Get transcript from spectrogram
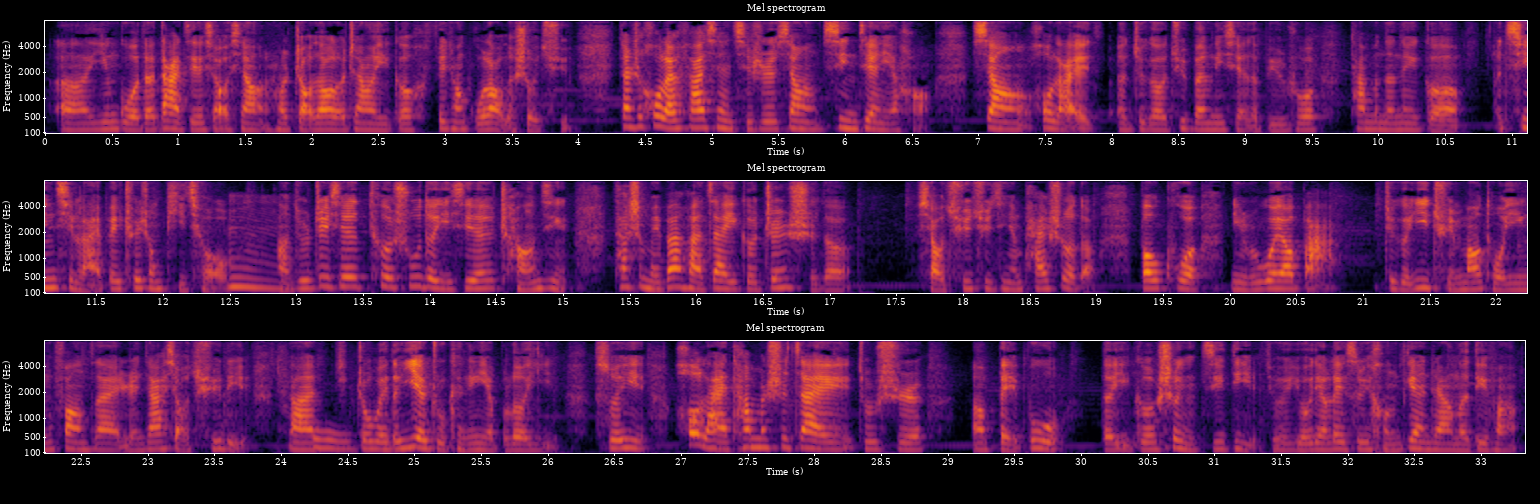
呃英国的大街小巷，然后找到了这样一个非常古老的社区。但是后来发现，其实像信件也好像后来呃这个剧本里写的，比如说他们的那个亲戚来被吹成皮球，嗯啊，就是这些特殊的一些场景，它是没办法在一个真实的小区去进行拍摄的。包括你如果要把这个一群猫头鹰放在人家小区里，那哦周围的业主肯定也不乐意。所以后来他们是在就是呃北部的一个摄影基地，就有点类似于横店这样的地方，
